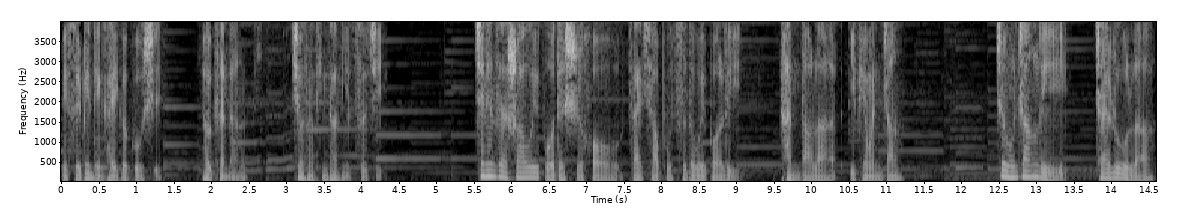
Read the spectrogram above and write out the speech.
你随便点开一个故事，有可能就能听到你自己。今天在刷微博的时候，在乔布斯的微博里看到了一篇文章。这文章里摘录了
